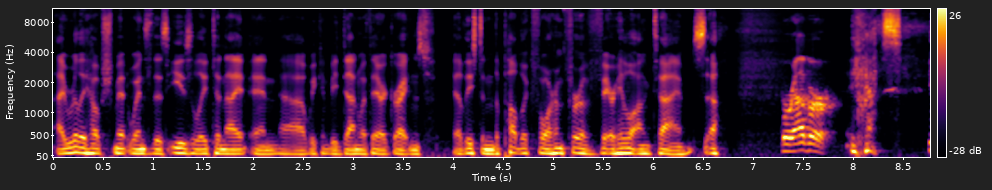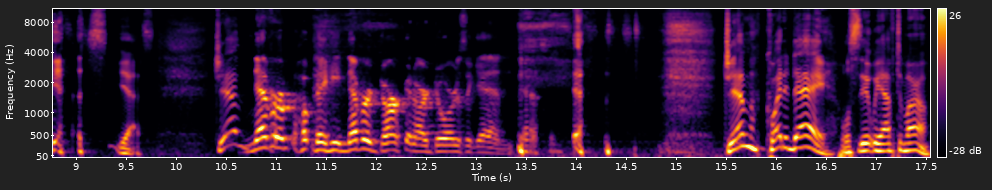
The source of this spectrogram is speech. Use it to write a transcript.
I really hope Schmitt wins this easily tonight, and uh, we can be done with Eric Greitens, at least in the public forum, for a very long time. So forever. Yes, yes, yes. Jim, never may he never darken our doors again. Yes. yes. Jim, quite a day. We'll see what we have tomorrow.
